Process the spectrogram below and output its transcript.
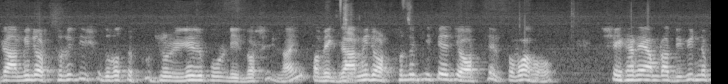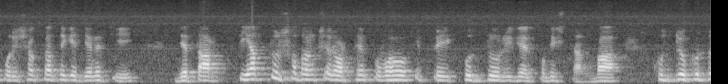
গ্রামীণ অর্থনীতি শুধুমাত্র ক্ষুদ্র ঋণের উপর নির্ভরশীল নয় তবে গ্রামীণ অর্থনীতিতে যে অর্থের প্রবাহ সেখানে আমরা বিভিন্ন পরিসংখ্যান থেকে জেনেছি যে তার তিয়াত্তর শতাংশের অর্থের প্রবাহ কিন্তু এই ক্ষুদ্র ঋণের প্রতিষ্ঠান বা ক্ষুদ্র ক্ষুদ্র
